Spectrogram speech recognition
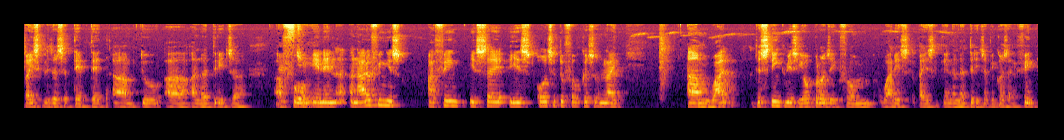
basically just adapt that um, to uh, a literature uh, form. True. And then another thing is I think is say is also to focus on like um, what distinguishes your project from what is basically in the literature because I think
